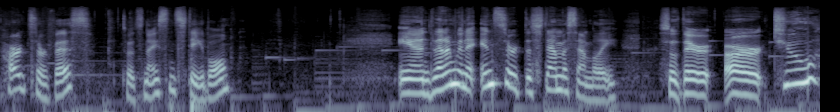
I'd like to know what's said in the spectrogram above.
hard surface so it's nice and stable. And then I'm gonna insert the stem assembly. So there are two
